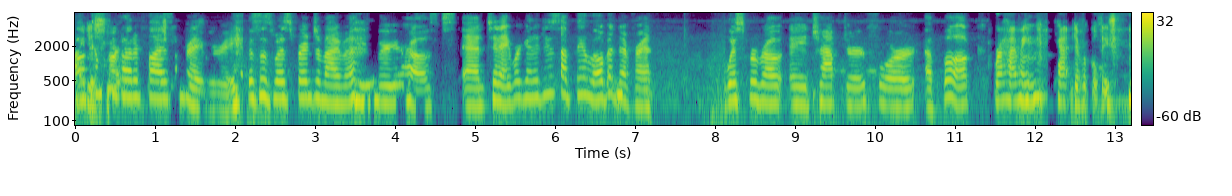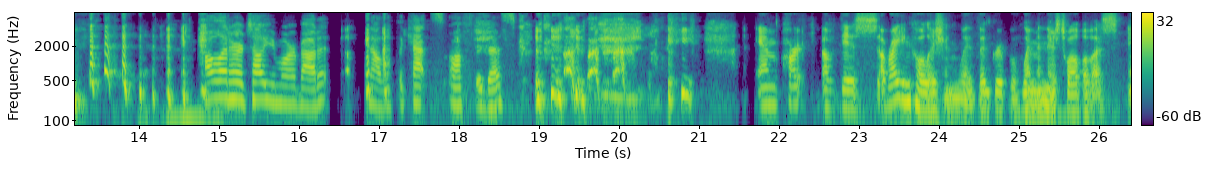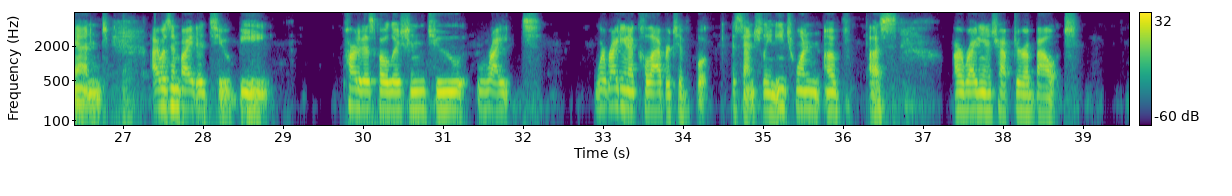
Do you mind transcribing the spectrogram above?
Welcome to snort. Butterflies and Bravery. This is Whisper and Jemima. Mm-hmm. We're your hosts. And today we're going to do something a little bit different. Whisper wrote a chapter for a book. We're having cat difficulties. I'll let her tell you more about it. Now that the cat's off the desk. I am part of this a writing coalition with a group of women. There's 12 of us. And I was invited to be part of this coalition to write. We're writing a collaborative book, essentially. And each one of us are writing a chapter about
